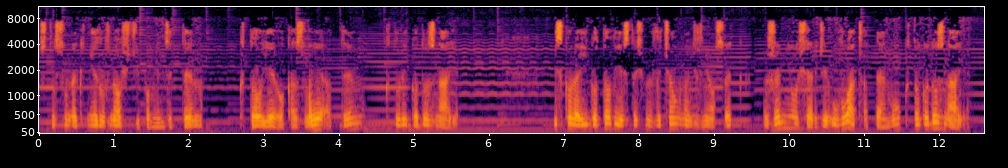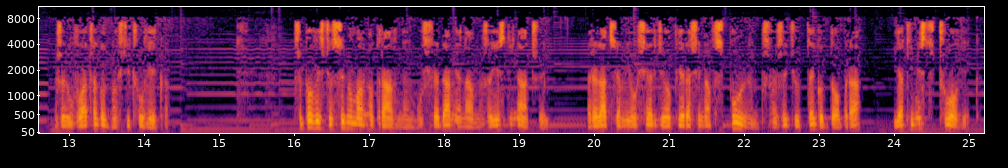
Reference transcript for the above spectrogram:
stosunek nierówności pomiędzy tym, kto je okazuje, a tym, który go doznaje. I z kolei gotowi jesteśmy wyciągnąć wniosek, że miłosierdzie uwłacza temu, kto go doznaje, że uwłacza godności człowieka. Przypowieść o synu marnotrawnym uświadamia nam, że jest inaczej. Relacja miłosierdzia opiera się na wspólnym przeżyciu tego dobra, jakim jest człowiek,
